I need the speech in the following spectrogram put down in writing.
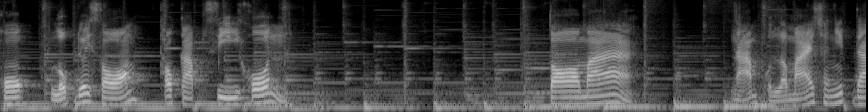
6 ลบด้วย 2 เท่ากับ 4 คน ต่อมา น้ำผลไม้ชนิดใด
